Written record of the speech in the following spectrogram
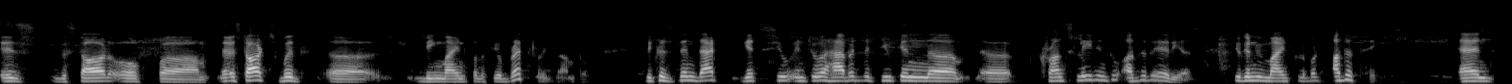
is the start of. Um, it starts with. Uh, being mindful of your breath, for example, because then that gets you into a habit that you can uh, uh, translate into other areas. You can be mindful about other things. And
